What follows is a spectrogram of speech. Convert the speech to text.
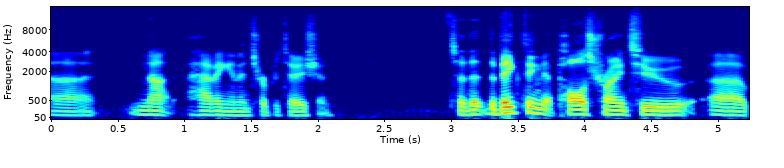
uh, not having an interpretation. So the the big thing that Paul's trying to uh,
